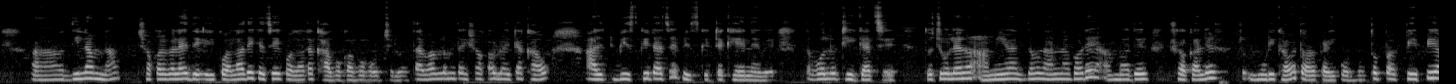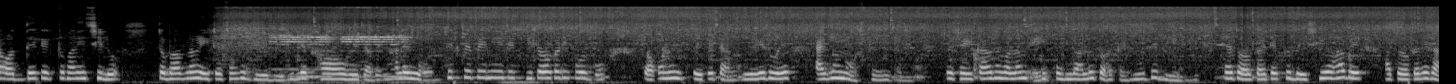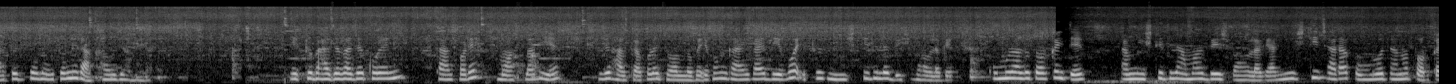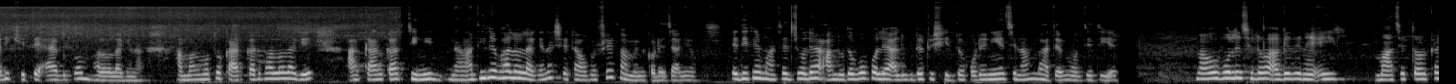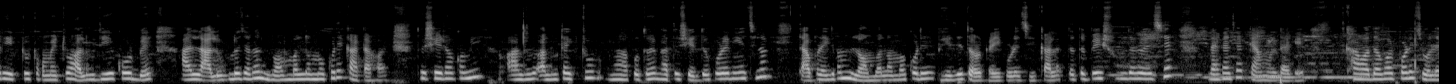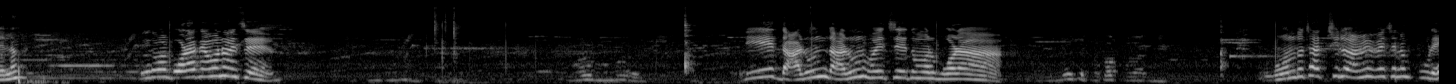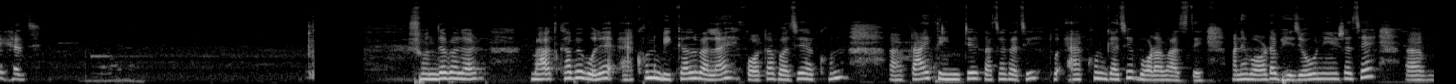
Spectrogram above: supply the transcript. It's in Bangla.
দিলাম না। সকালবেলায় এই কলা দেখেছে, এই কলাটা খাব খাব করছিল। তাই ভাবলাম, তাই সকালবেলা এটা খাও, আর একটু বিস্কিট আছে, বিস্কিটটা খেয়ে নেবে। তা বলল, ঠিক আছে। তো চলে এলাম আমিও একদম রান্না করে আমাদের সকালের মুড়ি খাওয়া তরকারি করব। তো পেঁপে অর্ধেক একটুখানি ছিল, তো ভাবলাম এইটার সঙ্গে দিয়ে দিই, দিলে খাওয়া হয়ে যাবে। নাহলে ওই অর্ধেক পেঁপে নিয়ে যে কী তরকারি করব, তখন ওই পেঁপেটা রয়ে রয়ে একদম নষ্ট হয়ে যাবে। তো সেই কারণে বললাম, এই কুমড়ো আলু তরকারির মধ্যে দিয়ে দিই। তাই তরকারিটা একটু বেশিও হবে, আর তরকারি রাতের জন্য ওটা রাখাও যাবে একটু ভাজা ভাজা করে নিই, তারপরে মশলা দিয়ে যে হালকা করে জল দেবো এবং গায়ে গায়ে দেবো একটু মিষ্টি দিলে বেশি ভালো লাগে। কুমড়ো আলু তরকারিতে মিষ্টি দিলে আমার বেশ ভালো লাগে। আর মিষ্টি ছাড়া কুমড়ো যেন তরকারি খেতে একদম ভালো লাগে না। আমার মতো কার কার ভালো লাগে আর কার কার চিনি না দিলে ভালো লাগে না সেটা অবশ্যই কমেন্ট করে জানিও। এদিকে মাছের ঝোলে আলু দেবো বলে আলুগুলো একটু সিদ্ধ করে নিয়েছিলাম ভাতের মধ্যে দিয়ে। বাবু বলেছিল আগের দিনে এই মাছের তরকারি একটু টমেটো, আলু দিয়ে করবে আর আলুগুলো যেন লম্বা লম্বা করে কাটা হয়। তো সেই রকমই আলু, আলুটা একটু প্রথমে ভাতে সেদ্ধ করে নিয়েছিলাম, তারপরে একদম লম্বা লম্বা করে ভেজে তরকারি করেছি। কালারটা তো বেশ সুন্দর হয়েছে, দেখা যাক কেমন লাগে। খাওয়া দাওয়ার পরে চলে এলাম। তোমার বড়া কেমন হয়েছে? এ, দারুণ দারুণ হয়েছে তোমার বড়া। গন্ধ ছাড়ছিল, আমি ভেবেছিলাম পুড়ে গেছে। সন্ধ্যেবেলার ভাত খাবে বলে এখন বিকালবেলায় কটা বাজে এখন? প্রায় তিনটের কাছাকাছি। তো এখন গেছে বড়া ভাজতে। মানে বড়াটা ভেজেও নিয়ে এসেছে।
